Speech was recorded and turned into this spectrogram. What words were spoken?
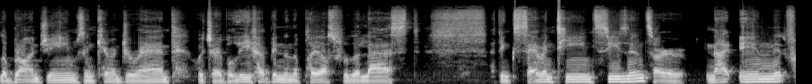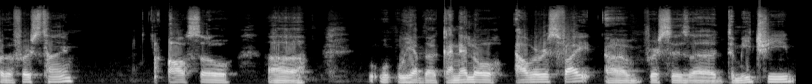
LeBron James and Kevin Durant, which I believe have been in the playoffs for the last I think 17 seasons, are not in it for the first time. Also. Uh, we have the Canelo Alvarez fight uh, versus uh, Dimitri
